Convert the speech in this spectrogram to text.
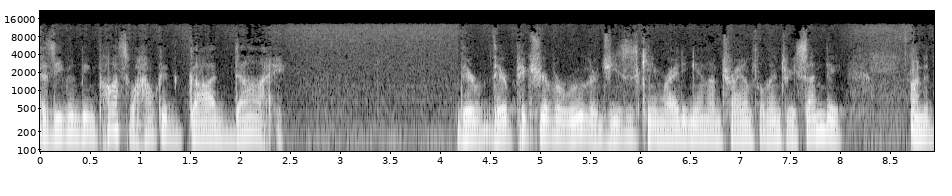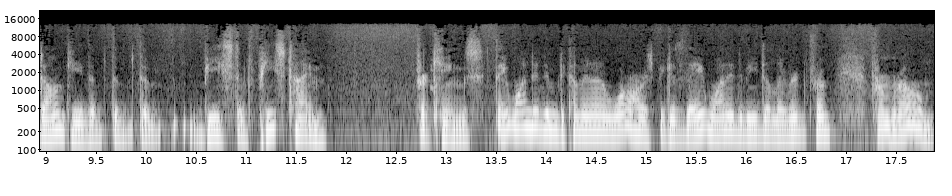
as even being possible. How could God die? Their their picture of a ruler. Jesus came riding in on triumphal entry Sunday on a donkey, the, the, the beast of peacetime for kings. They wanted him to come in on a war horse because they wanted to be delivered from, from Rome.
